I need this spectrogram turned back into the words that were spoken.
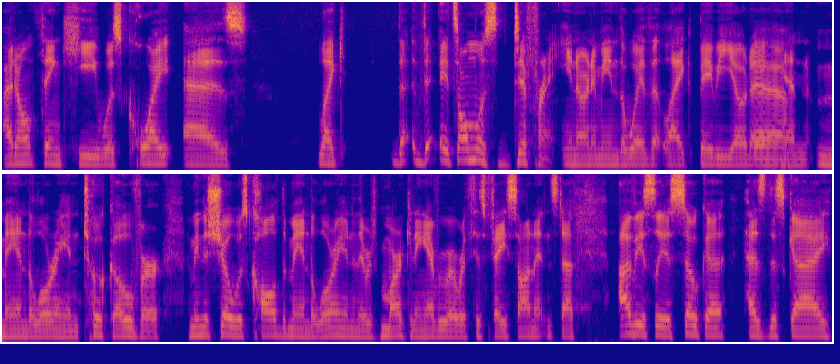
I don't think he was quite as like th- th- it's almost different you know what I mean the way that like Baby Yoda Yeah. and Mandalorian took over I mean the show was called The Mandalorian and there was marketing everywhere with his face on it and stuff obviously Ahsoka has this guy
